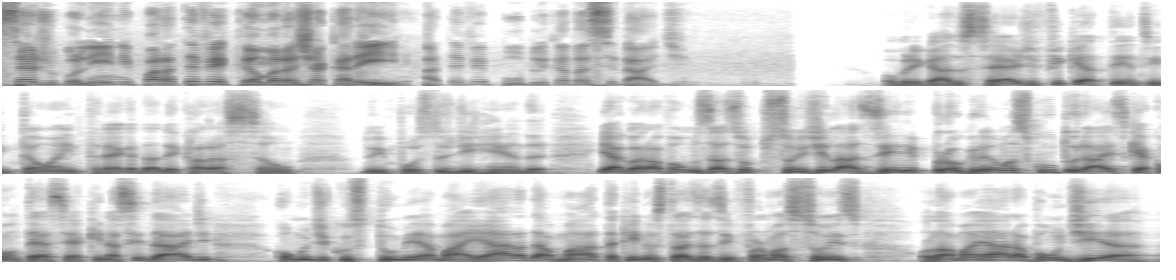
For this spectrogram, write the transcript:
Sérgio Golini para a TV Câmara Jacareí, a TV pública da cidade. Obrigado, Sérgio. Fique atento então à entrega da declaração do imposto de renda. E agora vamos às opções de lazer e programas culturais que acontecem aqui na cidade. Como de costume, é a Maiara da Mata quem nos traz as informações. Olá, Maiara, bom dia.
